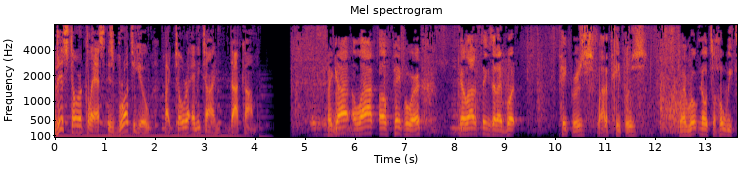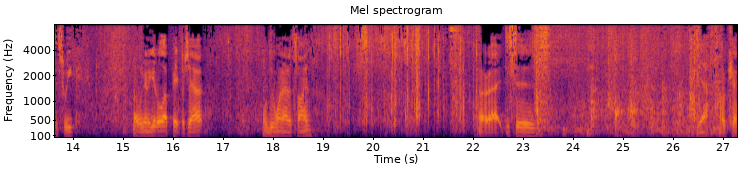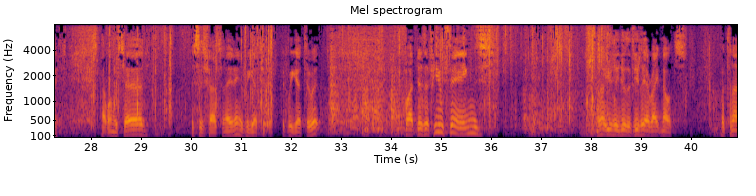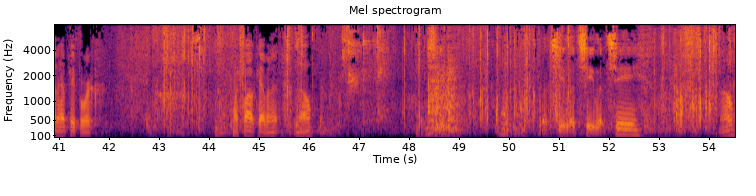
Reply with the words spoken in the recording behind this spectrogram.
This Torah class is brought to you by TorahAnytime.com. I got a lot of paperwork. Got a lot of things that I brought. Papers, a lot of papers. I wrote notes a whole week this week. Well, we're going to get all our papers out. We'll do one at a time. All right, this is. Yeah, okay. That one we said. This is fascinating. If we get to it, if we get to it, but there's a few things. I don't usually do this. Usually I write notes, but tonight I have paperwork. My file cabinet. No. Let's see. Let's see. Let's see. Let's see. No.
